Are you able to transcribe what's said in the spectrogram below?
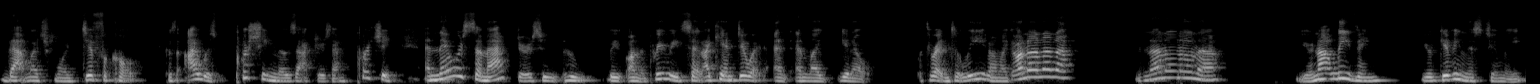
that much more difficult because I was pushing those actors and pushing. And there were some actors who who on the pre-read said, I can't do it. And and like, you know, threatened to leave. I'm like, oh no, no, no, no, no, no, no. You're not leaving. You're giving this to me.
